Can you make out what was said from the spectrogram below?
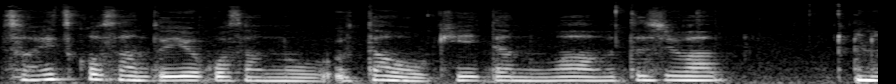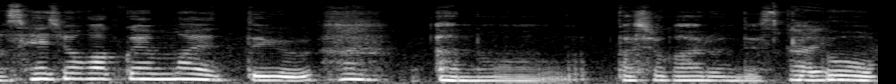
そう悦子さんと優子さんの歌を聴いたのは私はあの成城学園前っていうあの場所があるんですけど、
